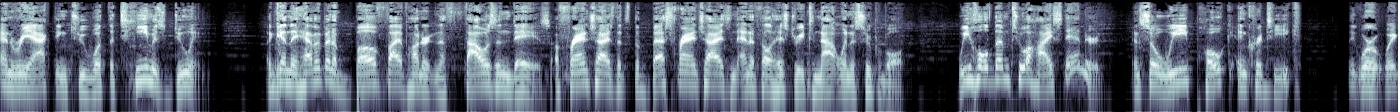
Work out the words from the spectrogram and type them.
and reacting to what the team is doing. Again, they haven't been above 500 in a thousand days. A franchise that's the best franchise in NFL history to not win a Super Bowl. We hold them to a high standard. And so we poke and critique. We're, we're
